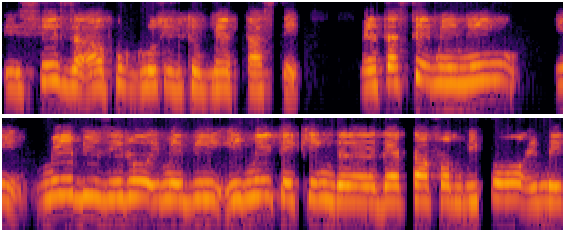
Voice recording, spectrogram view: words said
it says the output goes into meta state. Meta state meaning it may be zero, it may be, it may taking the data from before, it may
